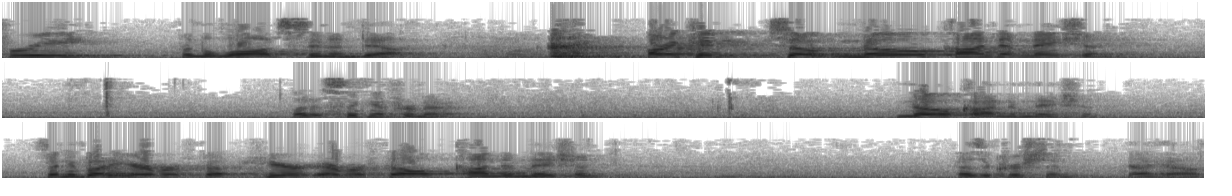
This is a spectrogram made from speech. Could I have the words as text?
free from the law of sin and death. All right, so no condemnation. Let it sink in for a minute. No condemnation. Has anybody ever here ever felt condemnation as a Christian? Yeah, I have.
